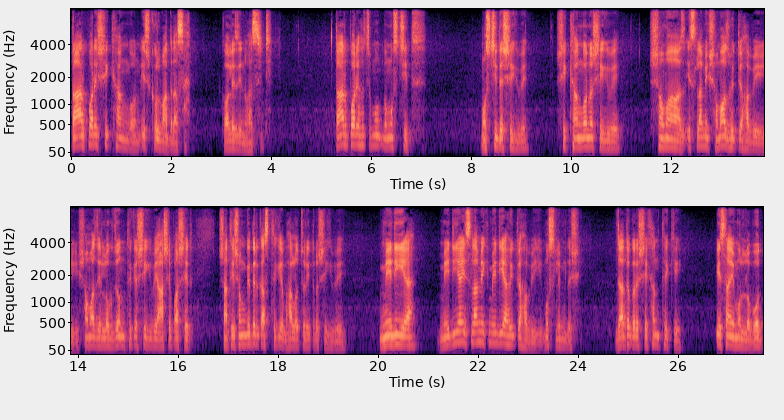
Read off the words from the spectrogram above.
তারপরে শিক্ষাঙ্গন, স্কুল, মাদ্রাসা, কলেজ, ইউনিভার্সিটি। তারপরে হচ্ছে মসজিদ। মসজিদে শিখবে শিক্ষাঙ্গনও শিখবে। সমাজ, ইসলামিক সমাজ হইতে হবে। সমাজের লোকজন থেকে শিখবে, আশেপাশের সাথী সঙ্গীদের কাছ থেকে ভালো চরিত্র শিখবে। মিডিয়া মিডিয়া, ইসলামিক মিডিয়া হইতে হবে মুসলিম দেশে। যাতে করে সেখান থেকে ইসলামী মূল্যবোধ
